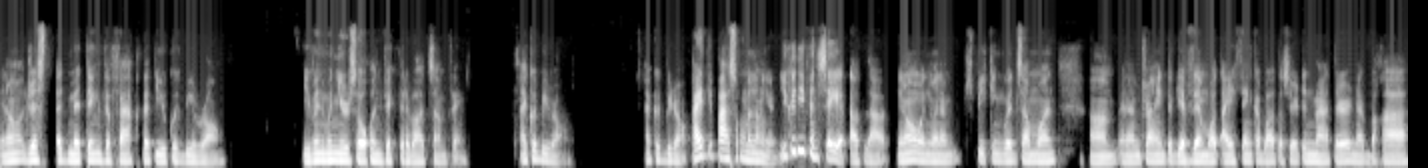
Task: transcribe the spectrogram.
you know, just admitting the fact that you could be wrong. Even when you're so convicted about something. I could be wrong. I could be wrong. Kahit ipasok mo lang yun. You could even say it out loud. You know, when, when I'm speaking with someone um, and I'm trying to give them what I think about a certain matter na baka,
